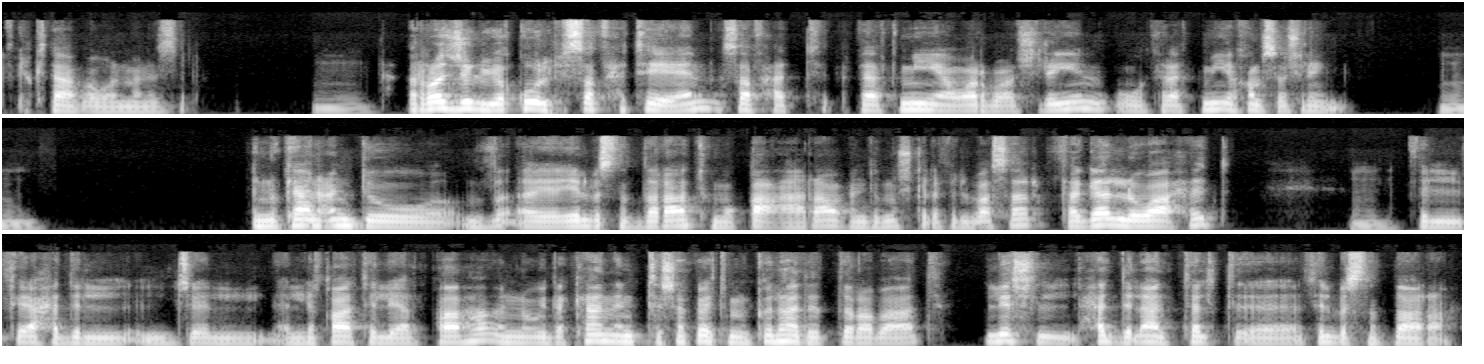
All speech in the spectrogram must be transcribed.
في الكتاب أول ما نزل مم. الرجل يقول في صفحتين صفحة 324 و 325 مم. إنه كان عنده ض- يلبس نظارات ومقعرة وعنده مشكلة في البصر فقال له واحد. في في أحد اللقاءات اللي ألقاها إنه إذا كان أنت شفيت من كل هذه الاضطرابات ليش لحد الآن تلت تلبس نظارة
